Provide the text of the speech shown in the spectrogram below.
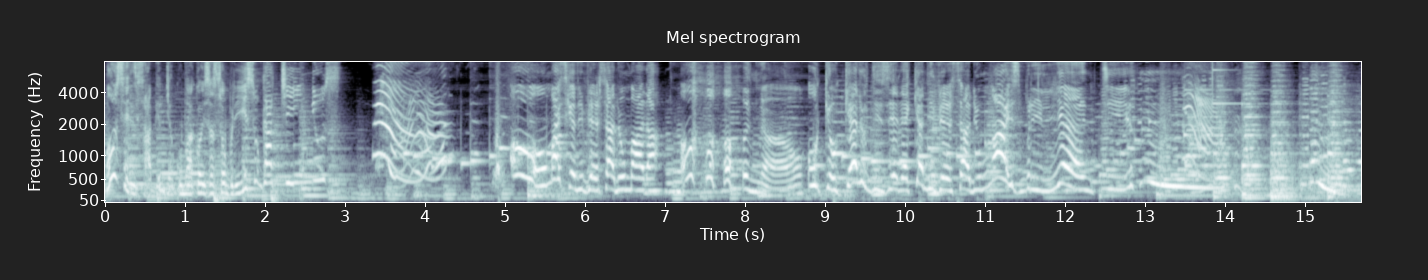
Vocês sabem de alguma coisa sobre isso, gatinhos? Oh, mas que aniversário mara... Oh, não. O que eu quero dizer é que aniversário mais brilhante. Hum.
